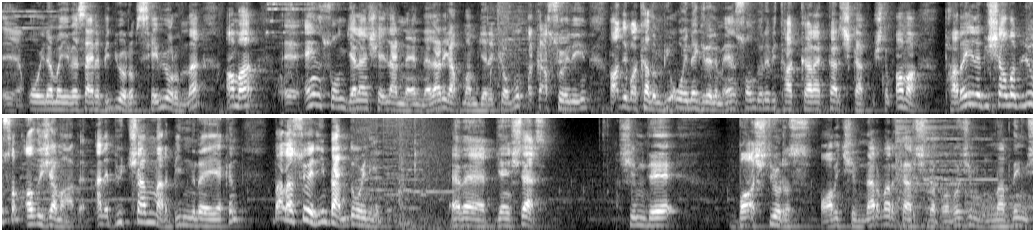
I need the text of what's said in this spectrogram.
e, oynamayı vesaire biliyorum, seviyorum da. Ama e, en son gelen şeyler ne? Neler yapmam gerekiyor? Mutlaka söyleyin. Hadi bakalım bir oyuna girelim. En son böyle bir tak karakter çıkartmıştım ama parayla bir şey alabiliyorsam alacağım abi. Hani bütçem var 1000 liraya yakın. Bana söyleyin ben de oynayayım. Evet gençler. Şimdi başlıyoruz. Abi kimler var karşıda babacım bunlar neymiş?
